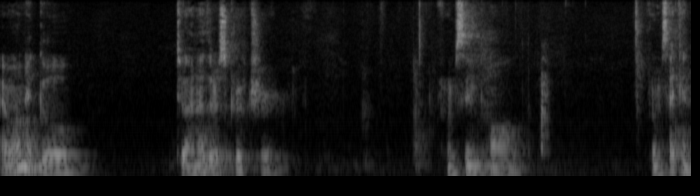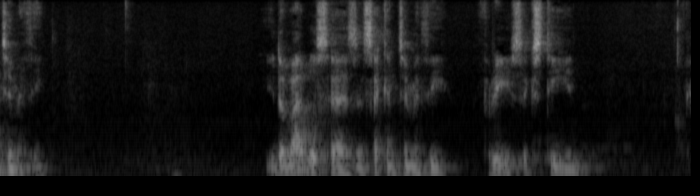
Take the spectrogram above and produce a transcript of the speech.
I want to go to another scripture from St. Paul, from 2 Timothy. The Bible says in 2 Timothy 3:16, it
